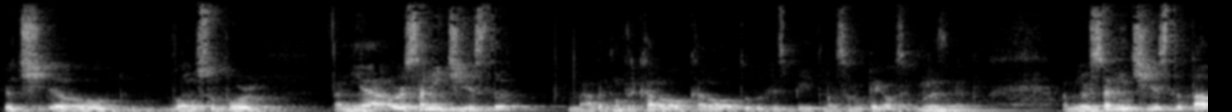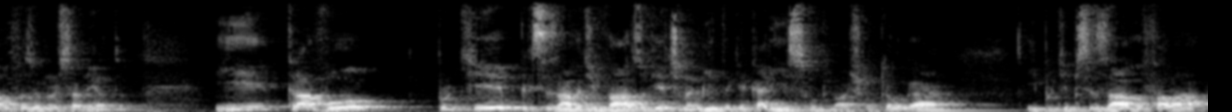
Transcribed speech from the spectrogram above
eu, eu vamos supor, a minha orçamentista, nada contra a Carol, Carol, todo respeito, mas só vou pegar você como exemplo a minha orçamentista estava fazendo orçamento e travou porque precisava de vaso vietnamita, que é caríssimo, que não acha em qualquer lugar, e porque precisava falar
